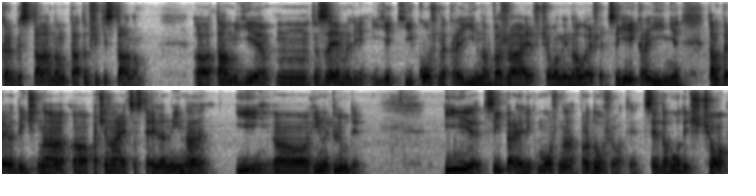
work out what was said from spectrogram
Киргизстаном та Таджикистаном. Е, Там є землі, які кожна країна вважає, що вони належать цієї країні. Там періодично е, починається стрілянина і е, гинуть люди. І цей перелік можна продовжувати. Це доводить, що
